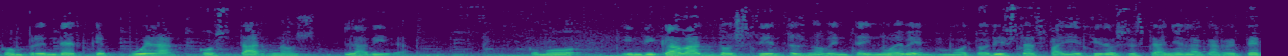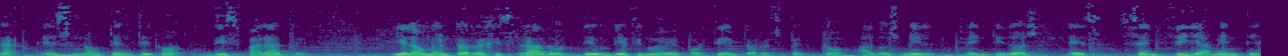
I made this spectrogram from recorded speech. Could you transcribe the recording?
comprender que pueda costarnos la vida. Como indicaba, 299 motoristas fallecidos este año en la carretera es un auténtico disparate y el aumento registrado de un 19% respecto a 2022 es sencillamente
